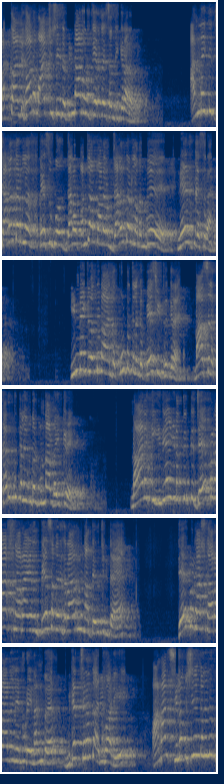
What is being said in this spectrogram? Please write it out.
பத்தாண்டு காலம் ஆட்சி செய்த பின்னால் ஒரு தேர்தலை சந்திக்கிறார் அவர். அன்னைக்கு ஜலந்தர்ல பேசும்போது ஜல பஞ்சாப் மாநிலம் ஜலந்தர்ல வந்து நேரு பேசுறாங்க இன்னைக்கு வந்து நான் இந்த கூட்டத்துல இங்க பேசிட்டு இருக்கிறேன். நான் சில கருத்துக்களை உங்கள் முன்னால் வைக்கிறேன். நாளைக்கு இதே இடத்திற்கு ஜெயபிரகாஷ் நாராயணன் பேச வருகிறார்னு நான் தெரிஞ்சுக்கிட்டேன். ஜெயபிரகாஷ் நாராயணன் என்னுடைய நண்பர் மிகச்சிறந்த அறிவாளி. ஆனால் சில விஷயங்களிலும்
